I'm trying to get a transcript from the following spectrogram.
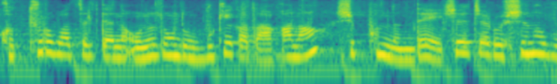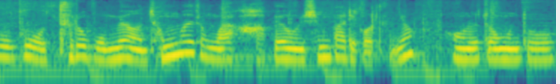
겉으로 봤을 때는 어느 정도 무게가 나가나 싶었는데 실제로 신어보고 들어보면 정말 정말 가벼운 신발이거든요. 어느 정도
